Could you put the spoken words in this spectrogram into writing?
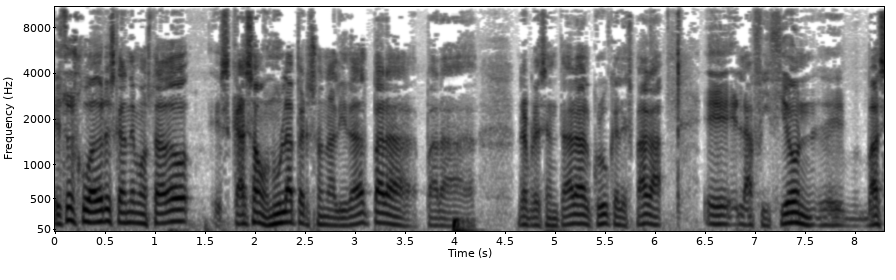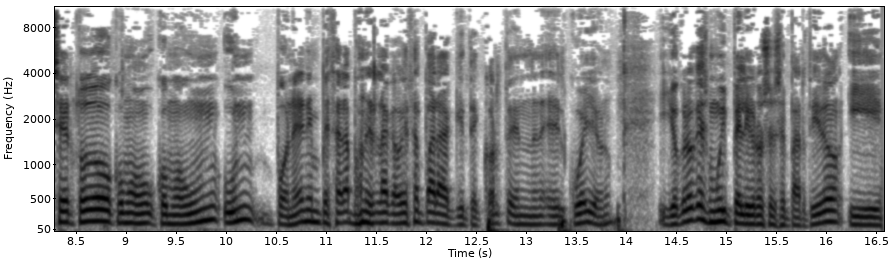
estos jugadores que han demostrado escasa o nula personalidad para, para representar al club que les paga. Eh, la afición. eh, va a ser todo como, como un, un poner, empezar a poner la cabeza para que te corten el cuello, ¿no? Y yo creo que es muy peligroso ese partido y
